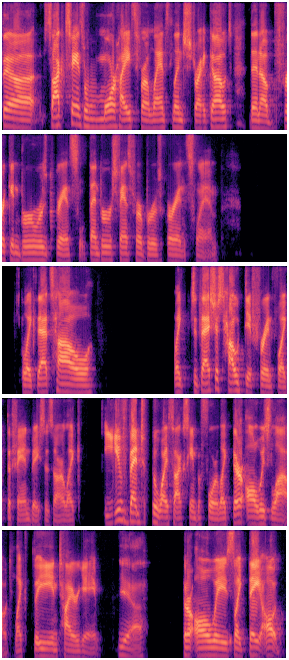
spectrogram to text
the Sox fans were more hyped for a Lance Lynn strikeout than a freaking Brewers grand Sl- than Brewers fans for a Brewers grand slam. Like that's how like that's just how different like the fan bases are. Like you've been to a White Sox game before. Like they're always loud, like the entire game. Yeah. They're always like they all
